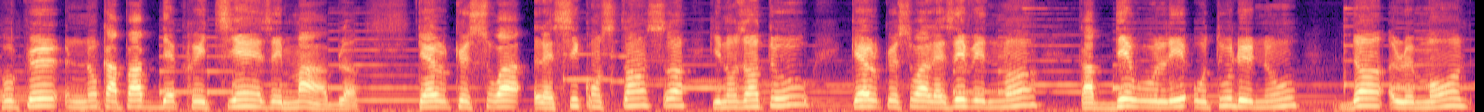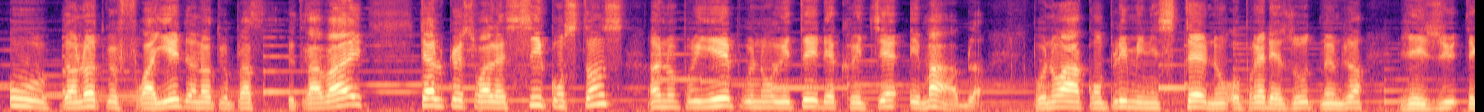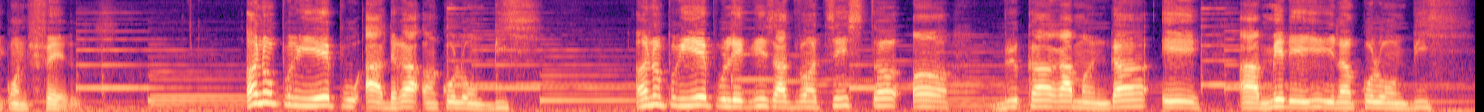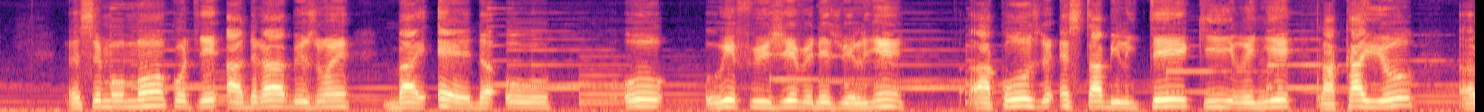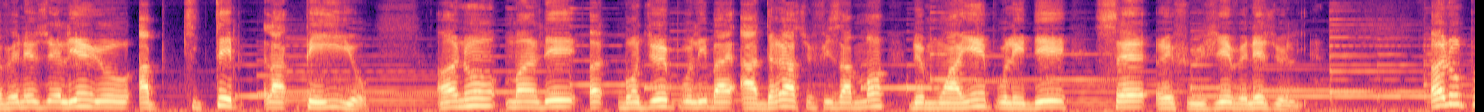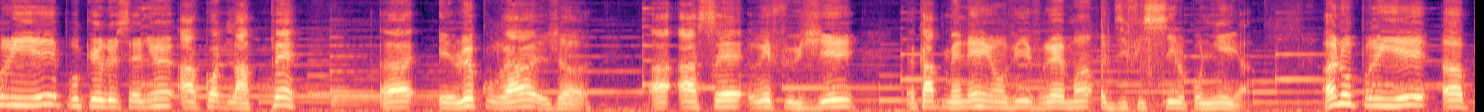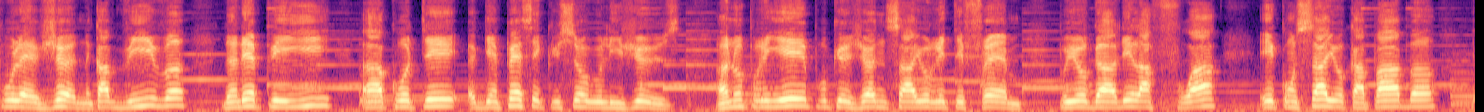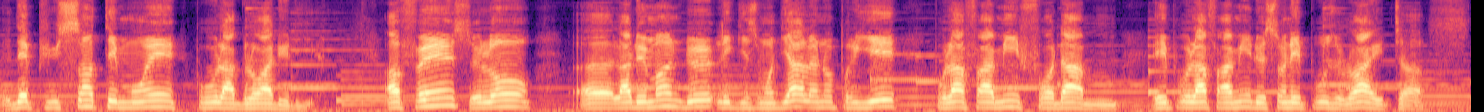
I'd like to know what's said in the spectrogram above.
pour que nous capables d'être chrétiens aimables, quelles que soient les circonstances qui nous entourent, quels que soient les événements qui ont déroulé autour de nous dans le monde ou dans notre foyer, dans notre place de travail, quelles que soient les circonstances, à nous prier pour nous rester des chrétiens aimables, pour nous accomplir ministère nous auprès des autres, même gens Jésus te fait. On nous prier pour Adra en Colombie. On nous prier pour l'église adventiste en Bucaramanga et à Medellín en Colombie. Ce moment, côté Adra, besoin d'aide aux réfugiés vénézuéliens à cause de l'instabilité qui régnait la caillou euh, vénézuélien yo a quitté la pays. On nous demandé euh, bon Dieu pour lui bah, suffisamment de moyens pour l'aider ces réfugiés vénézuéliens. On nous prier pour que le Seigneur accorde la paix euh, et le courage à, ces réfugiés qui ont mené une vie vraiment difficile qu'on y a. À nous prier euh, pour les jeunes qui vivent dans des pays à côté d'une persécution religieuse. À nous prier pour que jeunes ça y été fermes, pour garder la foi et qu'on soit capable des puissants témoins pour la gloire de Dieu. Enfin, selon euh, la demande de l'Église mondiale, nous prier pour la famille Fordham et pour la famille de son épouse Wright.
